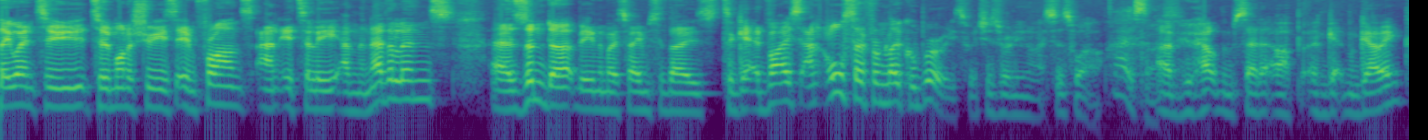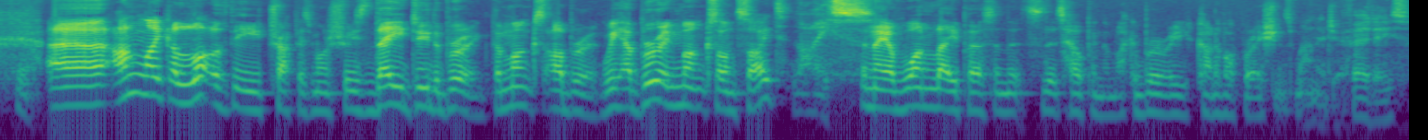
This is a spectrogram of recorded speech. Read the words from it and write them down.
they went to, to monasteries in France and Italy and the Netherlands, uh, Zundert being the most famous of those, to get advice, and also from local breweries, which is really nice as well, nice. um, who helped them set it up and get them going. Uh, unlike a lot of the Trappist monasteries, they do the brewing. The monks are brewing. We have brewing monks on site, nice. and they have one lay person that's, that's helping them, like a brewery kind of operations manager. Fair days.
